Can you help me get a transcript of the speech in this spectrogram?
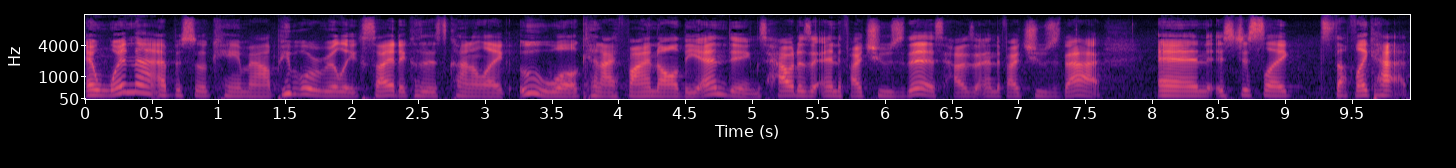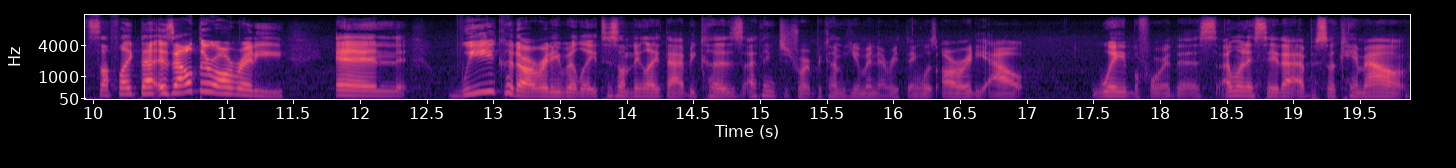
And when that episode came out, people were really excited because it's kind of like, ooh, well, can I find all the endings? How does it end if I choose this? How does it end if I choose that? And it's just like stuff like that, stuff like that is out there already, and we could already relate to something like that because I think Detroit Become Human, everything was already out way before this. I want to say that episode came out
